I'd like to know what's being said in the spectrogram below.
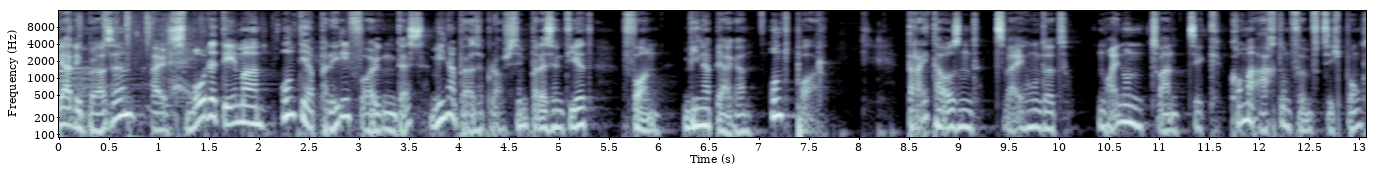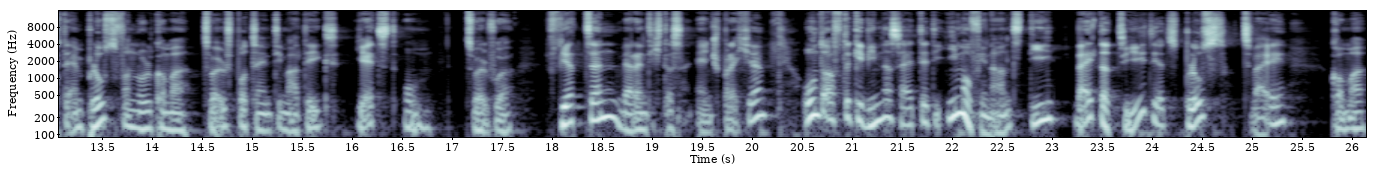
Ja, die Börse als Modethema und die Aprilfolgen des Wiener Börseplausch sind präsentiert von Wienerberger und Por. 3229,58 Punkte, ein Plus von 0,12% im ATX, jetzt um 12.14 Uhr, während ich das einspreche. Und auf der Gewinnerseite die Immofinanz, die weiterzieht, jetzt plus 2,5%.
